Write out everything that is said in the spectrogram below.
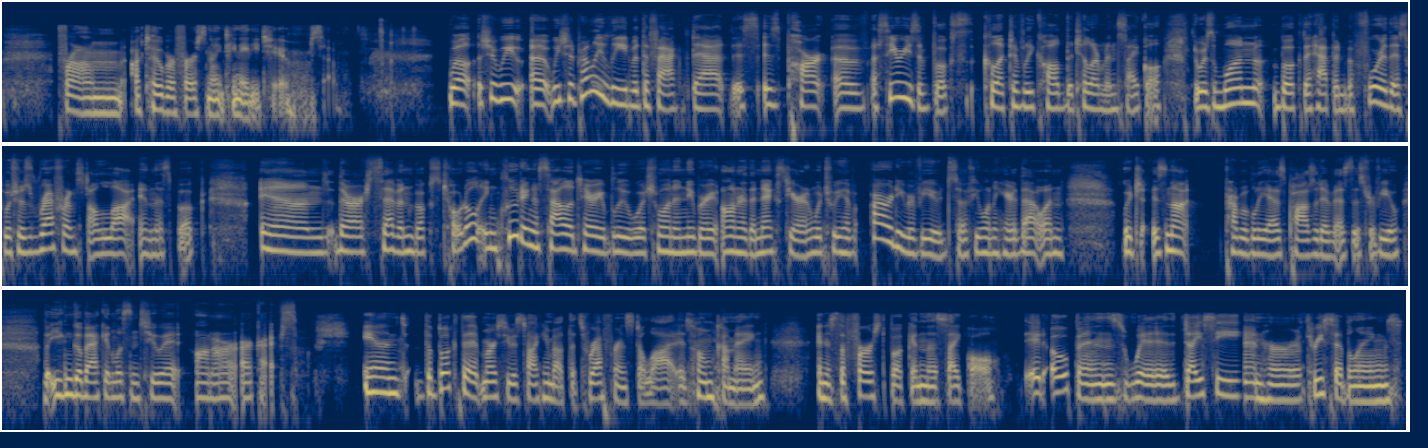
from October 1st, 1982. So. Well, should we? Uh, we should probably lead with the fact that this is part of a series of books collectively called the Tillerman Cycle. There was one book that happened before this, which is referenced a lot in this book, and there are seven books total, including a Solitary Blue, which won a Newbery Honor the next year, and which we have already reviewed. So if you want to hear that one, which is not probably as positive as this review, but you can go back and listen to it on our archives. And the book that Marcy was talking about that's referenced a lot is Homecoming, and it's the first book in the cycle. It opens with Dicey and her three siblings,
